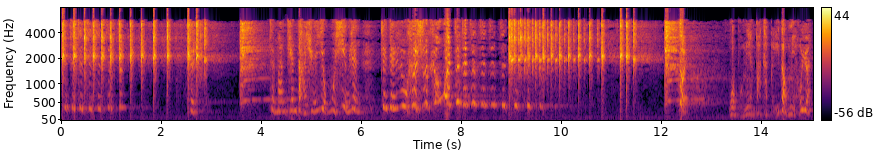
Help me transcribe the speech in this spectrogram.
这这这这这这，这这满天大雪又无行人，这便如何是好啊？这这这这这这这这，对，我不免把他背到庙院，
